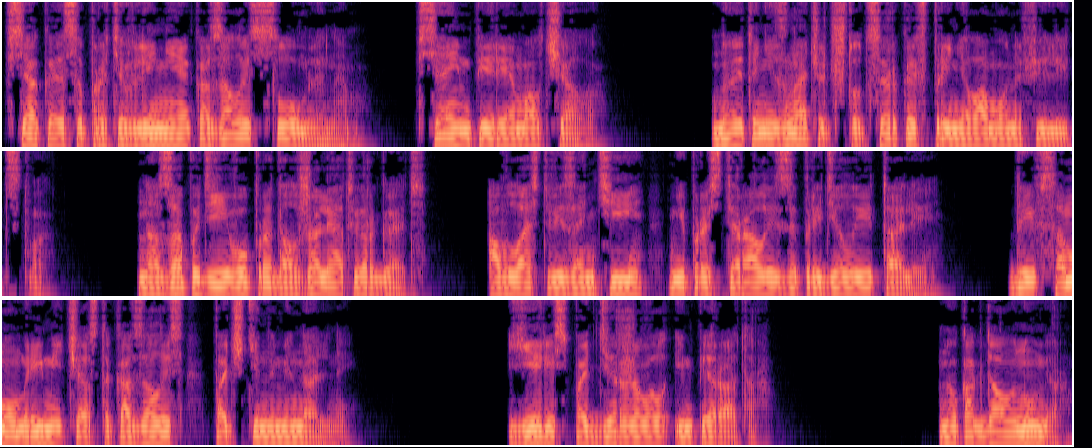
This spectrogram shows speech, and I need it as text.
Всякое сопротивление казалось сломленным, вся империя молчала. Но это не значит, что церковь приняла монофилитство. На Западе его продолжали отвергать, а власть Византии не простиралась за пределы Италии, да и в самом Риме часто казалась почти номинальной. Ересь поддерживал император. Но когда он умер,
